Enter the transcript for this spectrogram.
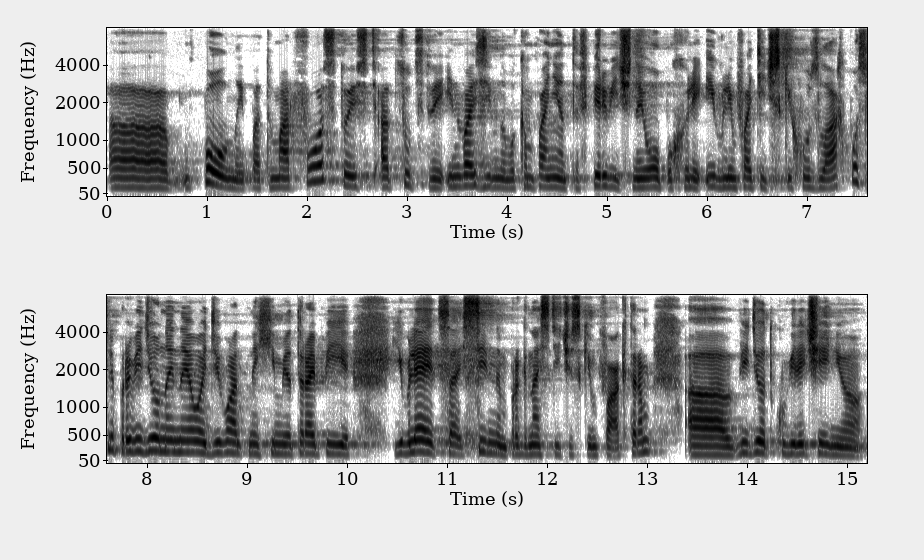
а, полный патоморфоз, то есть отсутствие инвазивного компонента в первичной опухоли и в лимфатических узлах после проведенной неоадювантной химиотерапии является сильным прогностическим фактором, ведет к увеличению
